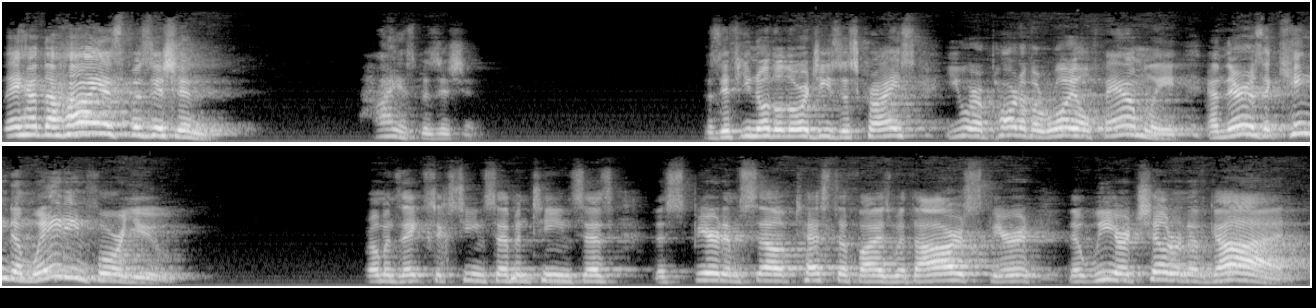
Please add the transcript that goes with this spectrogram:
They have the highest position. Highest position. Because if you know the Lord Jesus Christ, you are a part of a royal family, and there is a kingdom waiting for you. Romans 8, 16, 17 says, The Spirit Himself testifies with our spirit that we are children of God.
